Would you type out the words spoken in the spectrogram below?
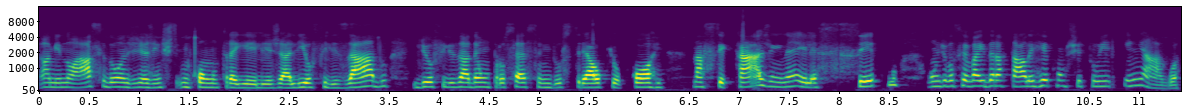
É um aminoácido onde a gente encontra ele já liofilizado. Liofilizado é um processo industrial que ocorre na secagem, né? Ele é seco, onde você vai hidratá-lo e reconstituir em água.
